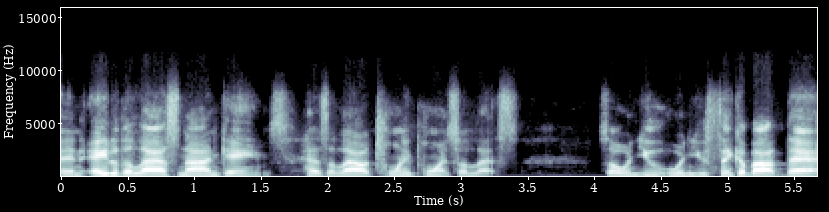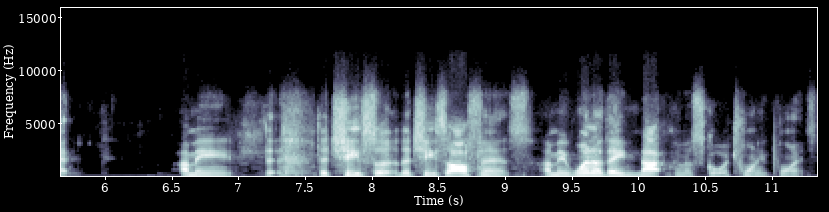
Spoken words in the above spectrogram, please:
in eight of the last nine games has allowed 20 points or less. So when you when you think about that, I mean, the, the Chiefs, the Chiefs offense. I mean, when are they not going to score 20 points?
